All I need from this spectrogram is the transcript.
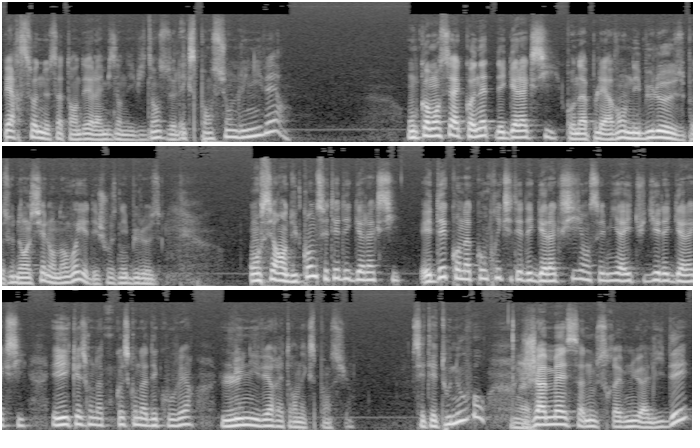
Personne ne s'attendait à la mise en évidence de l'expansion de l'univers on commençait à connaître des galaxies qu'on appelait avant nébuleuses, parce que dans le ciel, on envoyait des choses nébuleuses. On s'est rendu compte que c'était des galaxies. Et dès qu'on a compris que c'était des galaxies, on s'est mis à étudier les galaxies. Et qu'est-ce qu'on a, qu'est-ce qu'on a découvert? L'univers est en expansion. C'était tout nouveau. Jamais ça nous serait venu à l'idée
